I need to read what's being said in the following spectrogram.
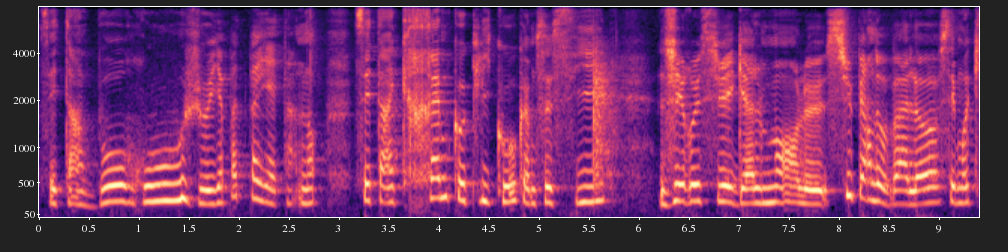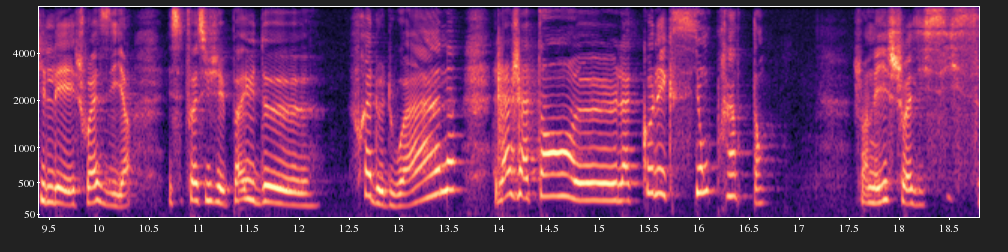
C'est un beau rouge. Il n'y a pas de paillettes, hein, non. C'est un crème coquelicot comme ceci. J'ai reçu également le Supernova Love, c'est moi qui l'ai choisi. Hein. Et cette fois-ci, j'ai pas eu de frais de douane. Là, j'attends euh, la collection printemps. J'en ai choisi 6.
